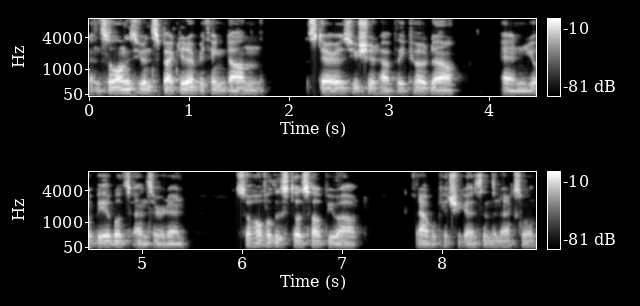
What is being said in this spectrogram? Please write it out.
and so long as you inspected everything down the stairs, you should have the code now, and you'll be able to enter it in. So hopefully this does help you out, and I will catch you guys in the next one.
